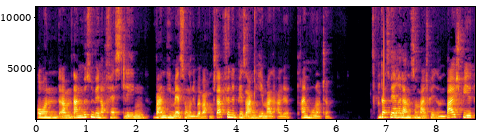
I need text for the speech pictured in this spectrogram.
Und ähm, dann müssen wir noch festlegen, wann die Messung und Überwachung stattfindet. Wir sagen hier mal alle drei Monate. Das wäre dann zum Beispiel so ein Beispiel,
